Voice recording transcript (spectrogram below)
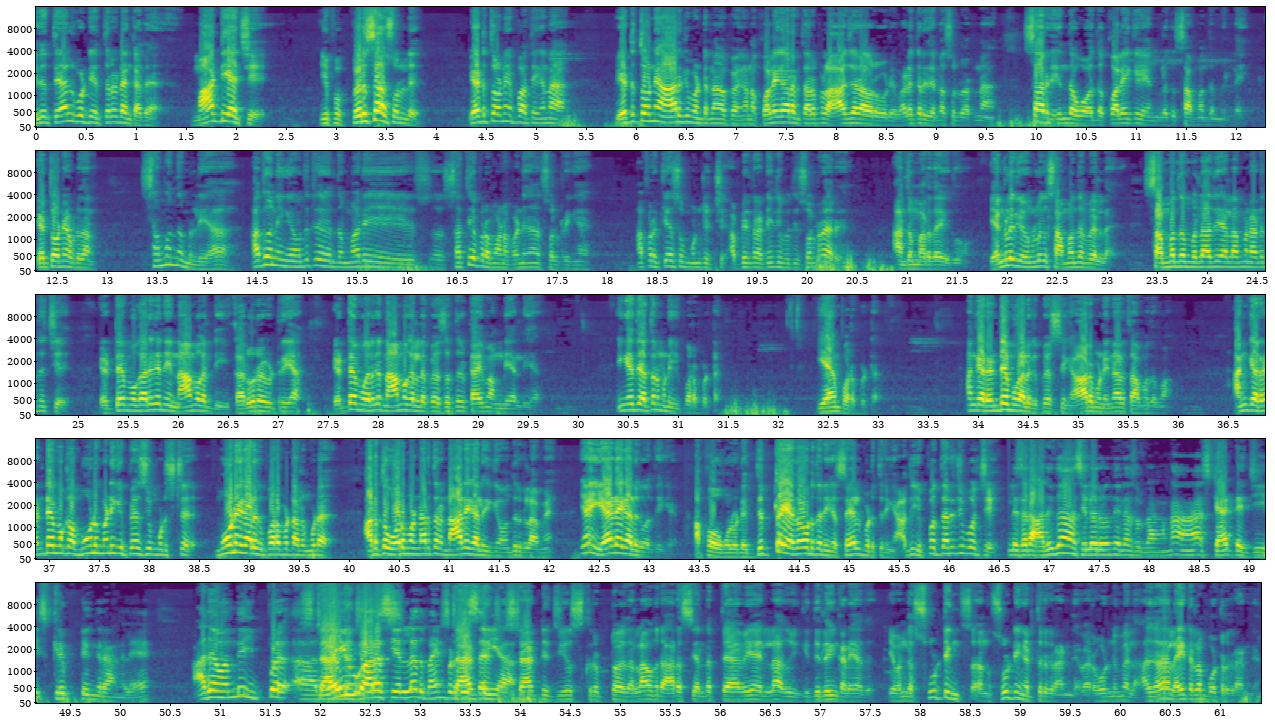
இது தேல்கொட்டிய திருடன் கதை. மாட்டியாச்சு. இப்போ பெருசாக சொல்லு. எடுத்தோடனே பார்த்தீங்கன்னா எடுத்தோடனே ஆர்குமெண்ட் என்ன வைப்பாங்க? ஆனால் கொலைகாரன் தரப்பில் ஆஜர் அவருடைய வழக்கறிஞர் என்ன சொல்வாருன்னா சார் இந்த இந்த கொலைக்கு எங்களுக்கு சம்மந்தம் இல்லை. எடுத்தோடனே அப்படிதான். சம்மந்தம் இல்லையா? அதுவும் நீங்கள் வந்துட்டு இந்த மாதிரி ச- சத்தியப்பிரமாணம் பண்ணி தான் சொல்கிறீங்க அப்புறம் கேஸ் முடிஞ்சிடுச்சு அப்படின்ற நீதிபதி சொல்கிறாரு அந்த மாதிரி தான் இதுவும். எங்களுக்கு இவங்களுக்கு சம்மந்தமே இல்லை. சம்மந்தம் இல்லாத எல்லாமே நடந்துச்சு. எட்டே முகாருக்கு நீ நாமக்கல் நீ கரூரை விட்டுறியா? எட்டே முகாருக்கு நாமக்கல்ல பேசுறதுக்கு டைம் வாங்கினியா இல்லையா? இங்கேருந்து எத்தனை மணிக்கு புறப்பட்டேன்? ஏன் புறப்பட்டேன்? அங்கே ரெண்டே முக்காலுக்கு பேசுறீங்க. ஆறு மணி நேரம் தாமதமாக அங்கே ரெண்டே முக்கால் மூணு மணிக்கு பேசி முடிச்சுட்டு மூணே காலுக்கு புறப்பட்டாலும் கூட அடுத்த ஒரு மணி நேரத்தில் நாலே காலுக்கு இங்கே வந்திருக்கலாமே. ஏன் ஏழே காலுக்கு வந்தீங்க? அப்போ உங்களுடைய திட்டம் ஏதோ ஒருத்தர் நீங்கள் செயல்படுத்துறீங்க. அது இப்போ தெரிஞ்சு போச்சு. இல்லை சார் அதுதான் சிலர் வந்து என்ன சொல்கிறாங்கன்னா ஸ்ட்ராட்டஜி ஸ்கிரிப்டுங்கிறாங்களே அதை வந்து இப்ப லைவ். அரசியல்ல அது பயன்படுத்த ஸ்ட்ராட்டஜியோ ஸ்கிரிப்டோ இதெல்லாம் வந்துட்டு அரசியல்ல தேவையே இல்லை அது இதுலயும் கிடையாது. இவங்க ஷூட்டிங் ஷூட்டிங் எடுத்துருக்காங்க வேற ஒண்ணுமே இல்லை. அதுக்காக லைட் எல்லாம் போட்டிருக்காங்க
